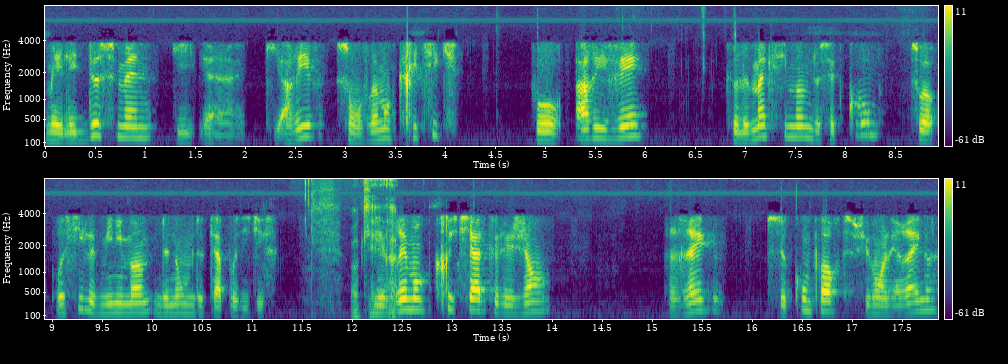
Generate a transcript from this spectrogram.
mais les deux semaines qui, qui arrivent sont vraiment critiques pour arriver que le maximum de cette courbe soit aussi le minimum de nombre de cas positifs. Il est vraiment crucial que les gens règlent, se comportent suivant les règles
